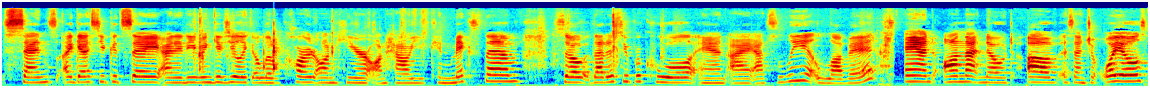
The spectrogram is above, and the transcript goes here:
scents I guess you could say. And it even gives you like a little card on here on how you can mix them so that is super cool and I absolutely love it. And on that note of essential oils,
